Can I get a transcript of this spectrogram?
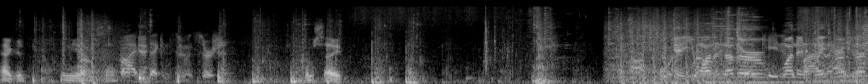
Haggard. From the other side. 5 Okay. seconds to insertion. From sight. Okay, you want another one in weight room then?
